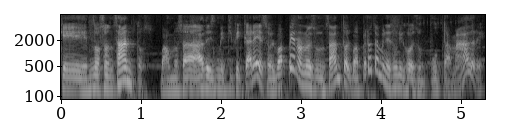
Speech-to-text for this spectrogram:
Que no son santos. Vamos a desmitificar eso. El vapero no es un santo. El vapero también es un hijo de su puta madre.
